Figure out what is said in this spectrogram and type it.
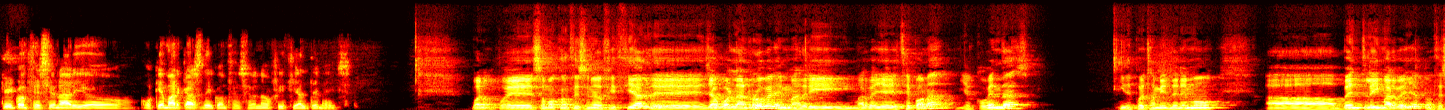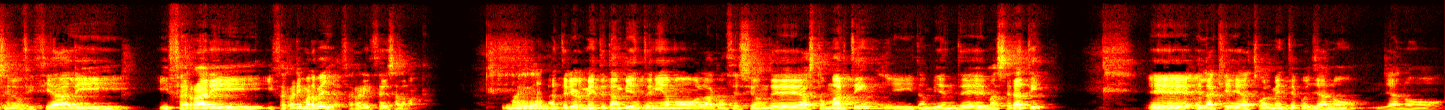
¿qué concesionario o qué marcas de concesión oficial tenéis? Bueno, pues somos concesionario oficial de Jaguar Land Rover en Madrid, Marbella y Estepona y Alcobendas. Y después también tenemos a Bentley y Marbella, concesionario oficial, y, y Ferrari y Ferrari Marbella, Ferrari C de Salamanca. Muy bien. Anteriormente también teníamos la concesión de Aston Martin y también de Maserati, eh, en la que actualmente pues ya no, ya no,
